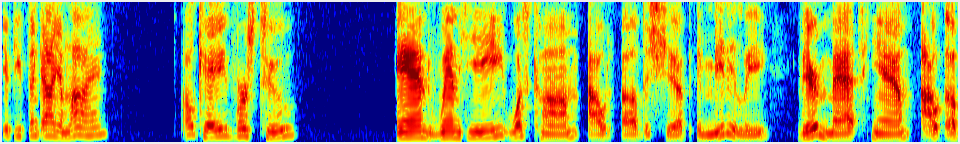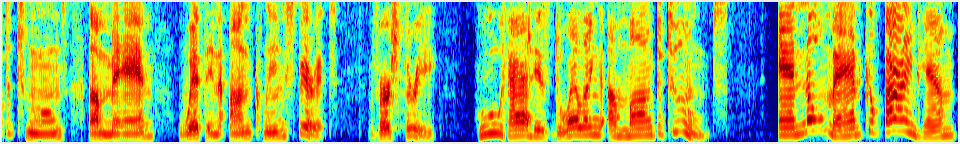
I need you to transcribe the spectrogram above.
If you think I am lying. Okay, verse 2. And when he was come out of the ship, immediately there met him out of the tombs a man with an unclean spirit. Verse 3 Who had his dwelling among the tombs, and no man could bind him,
